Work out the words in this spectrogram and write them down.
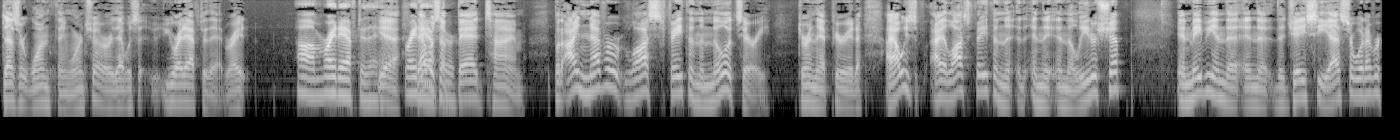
Desert One thing, weren't you? Or that was you right after that, right? Um, right after that Yeah, right that after was a bad time. But I never lost faith in the military during that period. I always I lost faith in the in the in the leadership and maybe in the in the, the JCS or whatever,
